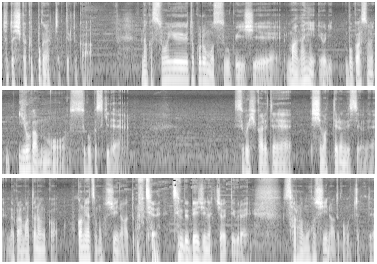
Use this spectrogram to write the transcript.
ちょっと四角っぽくなっちゃってるとかなんかそういうところもすごくいいしまあ何より僕はその色がもうすごく好きですごい惹かれてしまってるんですよね。だからまたなんか他のやつも欲しいなって思って全部ベージュになっちゃうっていうぐらい皿も欲しいなとか思っちゃって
